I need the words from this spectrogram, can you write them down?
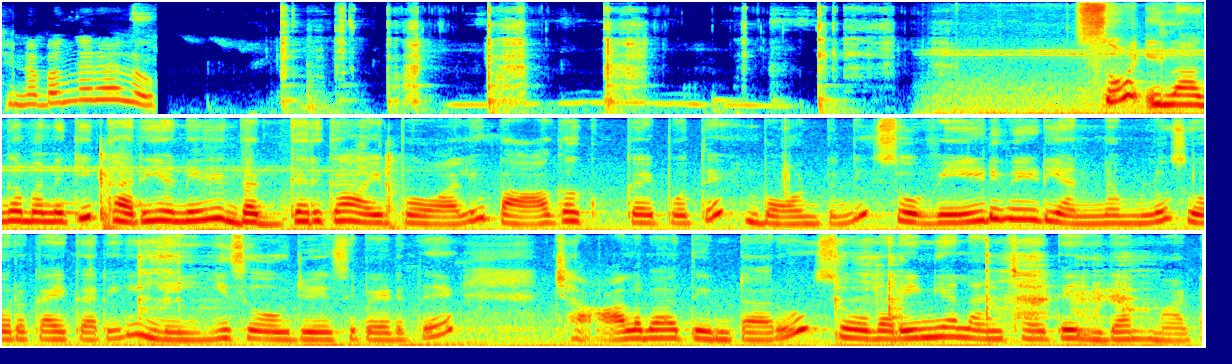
చిన్న బంగారాలు. సో ఇలాగ మనకి కర్రీ అనేది దగ్గరగా అయిపోవాలి. బాగా కుక్ అయిపోతే బాగుంటుంది. సో వేడి వేడి అన్నంలో సోరకాయ కర్రీ నెయ్యి సర్వ్ చేసి పెడితే చాలా బాగా తింటారు. సో వరేనియా లంచ్ అయితే ఇదన్నమాట.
